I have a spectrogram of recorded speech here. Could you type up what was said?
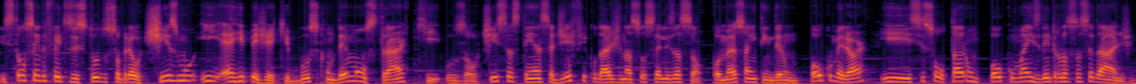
Estão sendo feitos estudos sobre autismo e RPG que buscam demonstrar que os autistas têm essa dificuldade na socialização, começam a entender um pouco melhor e se soltar um pouco mais dentro da sociedade,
